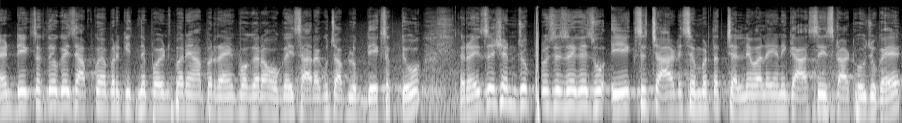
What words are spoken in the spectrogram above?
एंड देख सकते हो गई आपको यहाँ पर कितने पॉइंट्स पर यहाँ पर रैंक वगैरह हो गई सारा कुछ आप लोग देख सकते हो। रजिस्ट्रेशन जो प्रोसेस है वो एक से चार दिसंबर तक चलने वाला है, यानी कि आज से स्टार्ट हो चुका है।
